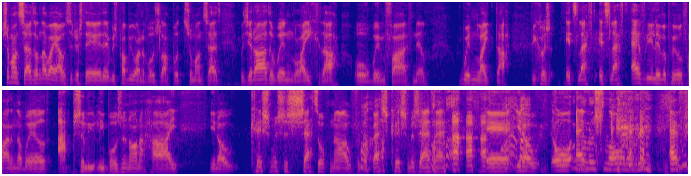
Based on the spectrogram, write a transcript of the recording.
someone said on the way out, I just heard it, was probably one of us lot, but someone said, would you rather win like that or win 5 0? Win like that. Because it's left it's left every Liverpool fan in the world absolutely buzzing on a high. You know, Christmas is set up now for the best Christmas ever. uh, you know, or ev- snow and everything. every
